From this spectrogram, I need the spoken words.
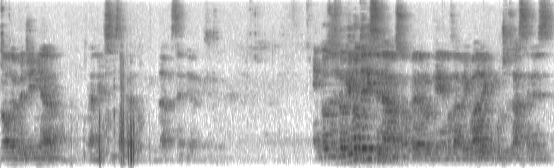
Northern Virginia ya existe, data center Entonces, lo que no te dicen Amazon, pero lo que hemos averiguado y que muchos hacen es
